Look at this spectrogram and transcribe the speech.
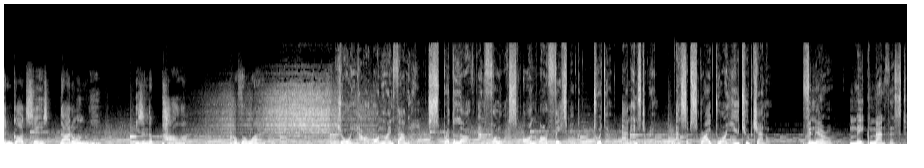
And God says that only is in the power of the Word. Join our online family. Spread the love and follow us on our Facebook, Twitter, and Instagram. And subscribe to our YouTube channel. Phaneroo, make manifest.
